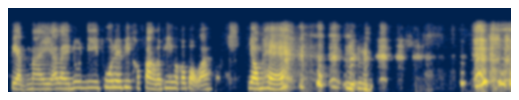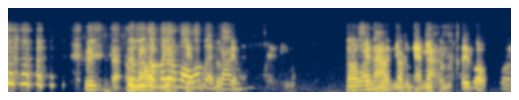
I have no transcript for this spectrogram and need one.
เปลี่ยนไมค์อะไรนู่นนี่พูดให้พี่เขาฟังแล้วพี่เขาก็บอกว่า ยอมแพ้ คือแต่คือพี่เราเขาก็ยังมองว่าเหมือนกัน เราว่าน้ำเสียกับงเหมือนแนนี่ทก็มีอะคนเคยบอกว่า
